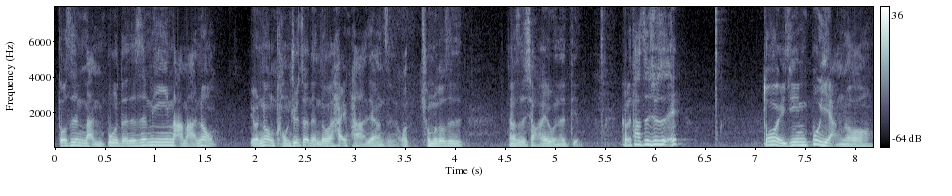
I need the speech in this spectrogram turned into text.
都是满布的，都是密密麻麻那种，有那种恐惧症的人都会害怕这样子，我全部都是这样子小黑蚊的点。可是他这就是哎，都已经不痒了哦，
